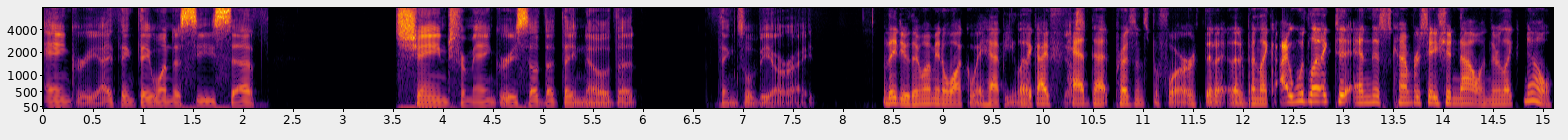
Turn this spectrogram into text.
angry. I think they want to see Seth change from angry so that they know that things will be all right. They do. They want me to walk away happy. Like I've Yes. had that presence before that, I, that I've been like, I would like to end this conversation now, and they're like, No,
